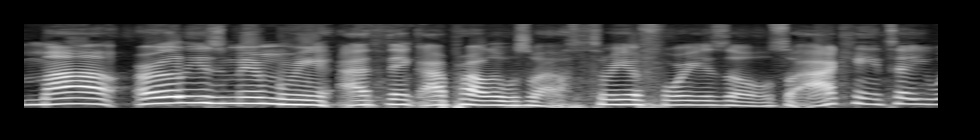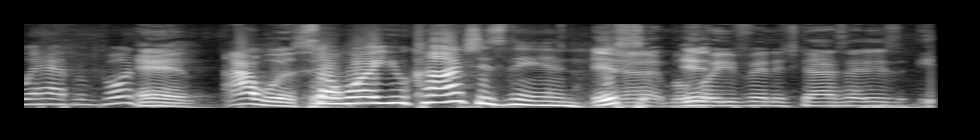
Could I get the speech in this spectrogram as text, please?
my earliest memory. I think I probably was about three or four years old, so I can't tell you what happened before that. And I was so were you conscious then? it's Yeah, before it- you finish, guys. I say this? Y-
